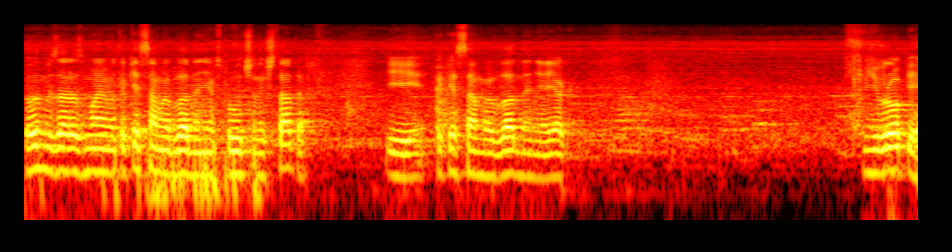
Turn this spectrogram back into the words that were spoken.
Коли ми зараз маємо таке саме обладнання, як в Сполучених Штатах, і таке саме обладнання, як в Європі,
